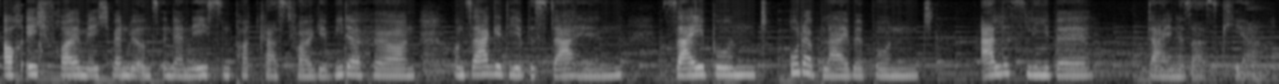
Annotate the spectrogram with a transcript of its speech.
auch ich freue mich, wenn wir uns in der nächsten Podcast-Folge wieder hören und sage dir bis dahin, sei bunt oder bleibe bunt. Alles Liebe, deine Saskia.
